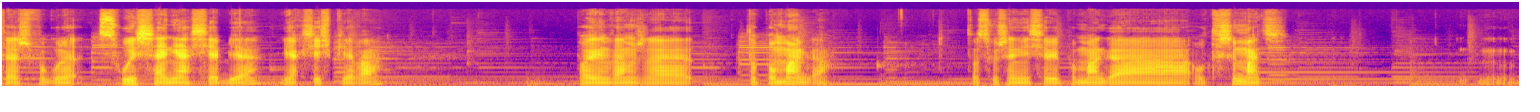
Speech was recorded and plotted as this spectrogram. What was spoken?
też w ogóle słyszenia siebie, jak się śpiewa. Powiem Wam, że to pomaga. To słyszenie siebie pomaga utrzymać mm,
